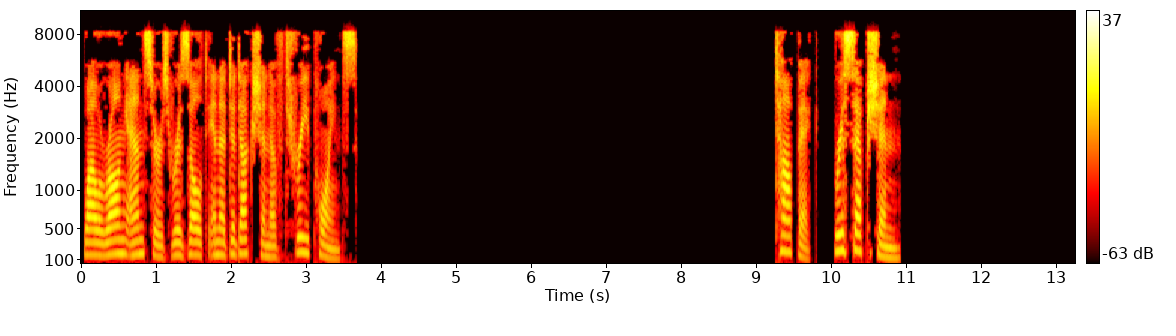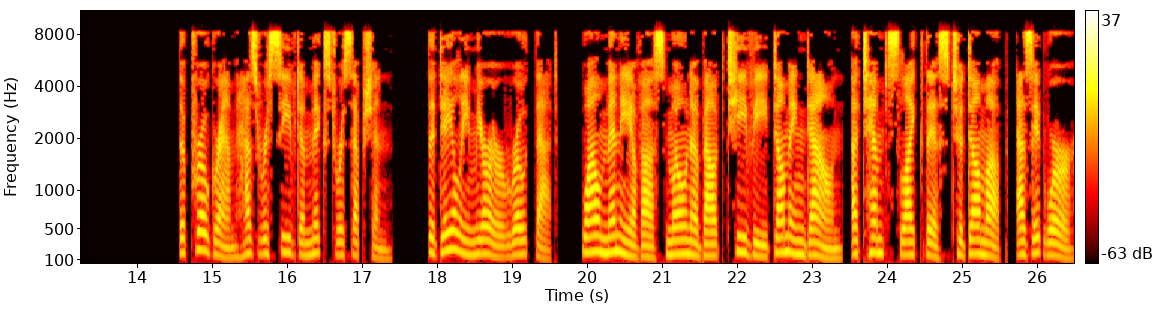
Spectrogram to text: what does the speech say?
while wrong answers result in a deduction of 3 points. Reception The program has received a mixed reception. The Daily Mirror wrote that, while many of us moan about TV dumbing down, attempts like this to dumb up, as it were,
